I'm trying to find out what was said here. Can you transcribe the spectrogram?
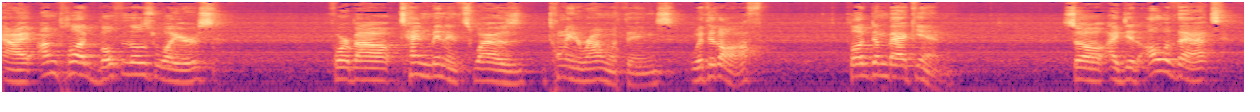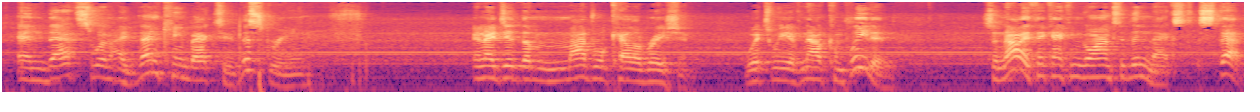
I unplugged both of those wires for about 10 minutes while I was toying around with things with it off, plugged them back in. So I did all of that, and that's when I then came back to this screen and I did the module calibration, which we have now completed. So now I think I can go on to the next step,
